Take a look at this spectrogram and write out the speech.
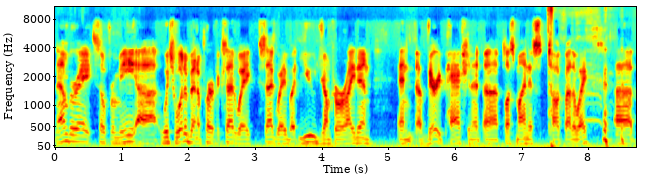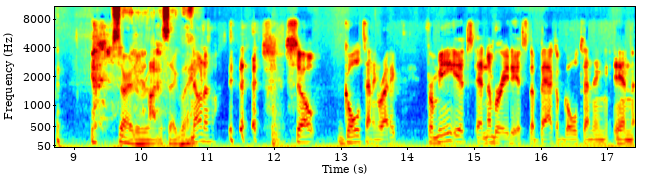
Number eight. So for me, uh, which would have been a perfect segue, segue, but you jumped right in, and a very passionate uh, plus minus talk, by the way. Uh, Sorry to ruin the segue. no, no. so goaltending, right? For me, it's at number eight. It's the backup goaltending in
